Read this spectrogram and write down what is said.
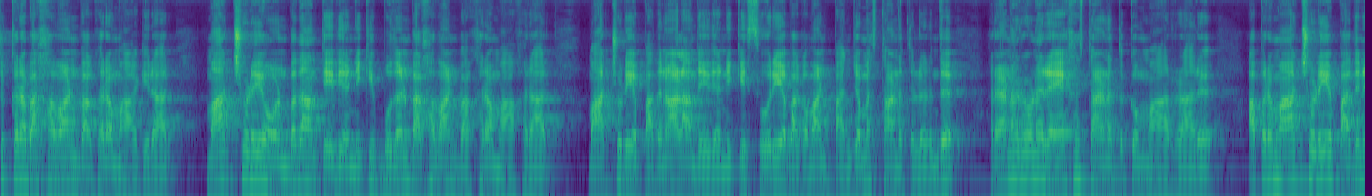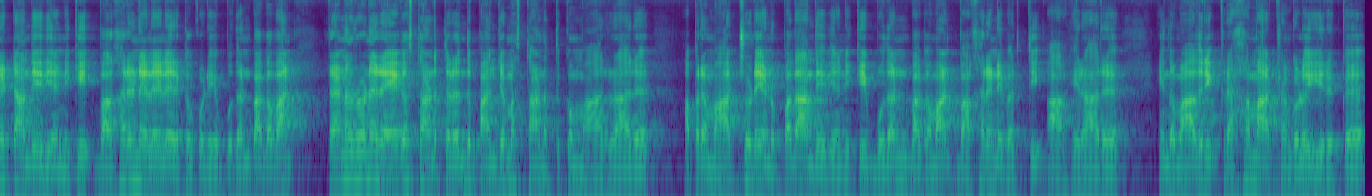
சுக்கர பகவான் வகரம் ஆகிறார் மார்ச்சுடைய ஒன்பதாம் தேதி அன்னைக்கு புதன் பகவான் வகரம் ஆகிறார் மார்ச்சுடைய பதினாலாம் தேதி அன்னைக்கு சூரிய பகவான் பஞ்சமஸ்தானத்திலிருந்து ரணருண ரேகஸ்தானத்துக்கும் மாறுறாரு. அப்புறம் மார்ச்சுடைய பதினெட்டாம் தேதி அன்னைக்கு வகர நிலையில் இருக்கக்கூடிய புதன் பகவான் ரணரோண ரேகஸ்தானத்திலிருந்து பஞ்சமஸ்தானத்துக்கும் மாறுறாரு. அப்புறம் மார்ச்சுடைய முப்பதாம் தேதி அன்னைக்கு புதன் பகவான் வகர நிவர்த்தி ஆகிறாரு. இந்த மாதிரி கிரக மாற்றங்களும் இருக்குது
